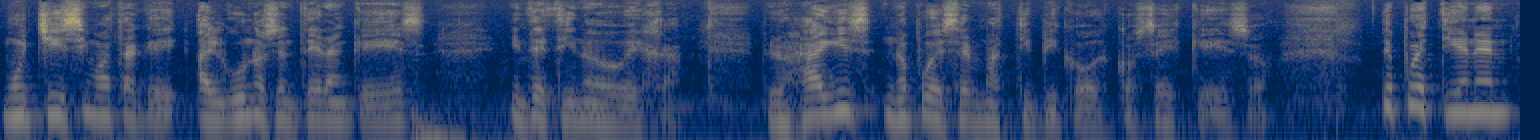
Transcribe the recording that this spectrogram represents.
muchísimo hasta que algunos se enteran que es intestino de oveja. Pero haggis no puede ser más típico escocés que eso. Después tienen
